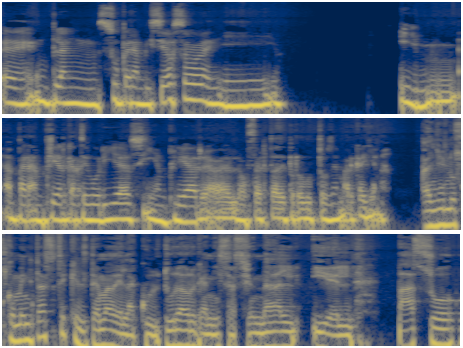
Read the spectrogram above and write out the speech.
eh, un plan súper ambicioso y, y para ampliar categorías y ampliar uh, la oferta de productos de marca llena. Angie, nos comentaste que el tema de la cultura organizacional y el paso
